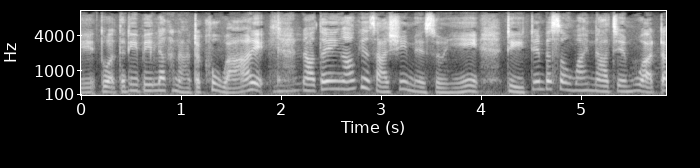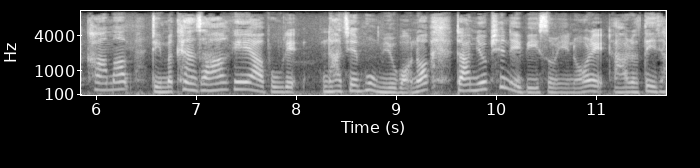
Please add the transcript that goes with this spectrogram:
ရဲ့သူကတတိပေးလက္ခဏာတစ်ခုပါတဲ့နောက်တိမ်ကောင်းကင်ဆာရှိမယ်ဆိုရင်ဒီတင်ပစုံပိုင်းနာကျင်မှုကတစ်ခါမှဒီမခံစားခဲ့ရဘူးတဲ့နာကျင်မှုမျိုးပေါ့နော်ဒါမျိုးဖြစ်နေပြီဆိုရင်တော့တဲ့ဒါကတော့သိကြ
